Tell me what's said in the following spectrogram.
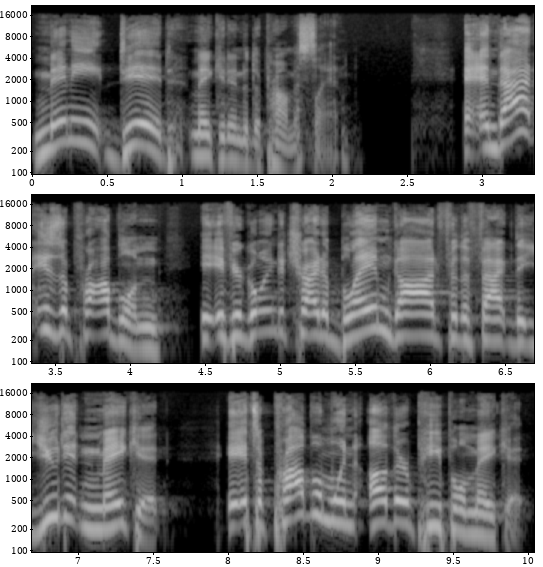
many did make it into the promised land. And that is a problem if you're going to try to blame God for the fact that you didn't make it. It's a problem when other people make it.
